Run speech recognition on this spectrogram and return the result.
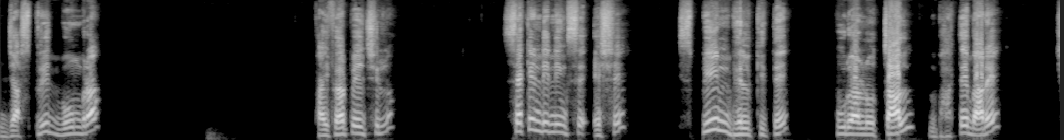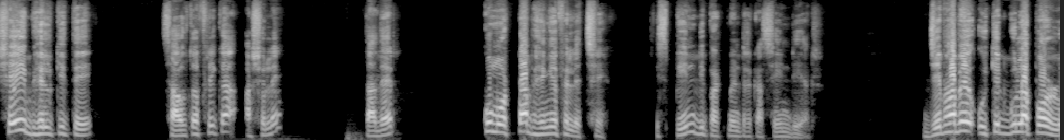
জাসপ্রীত বুমরা ফাইফার পেয়েছিল। সেকেন্ড ইনিংসে এসে স্পিন ভেলকিতে পুরানো চাল ভাতে বাড়ে সেই ভেলকিতে সাউথ আফ্রিকা আসলে তাদের কোমরটা ভেঙে ফেলেছে স্পিন ডিপার্টমেন্টের কাছে ইন্ডিয়ার যেভাবে উইকেটগুলা পড়ল,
